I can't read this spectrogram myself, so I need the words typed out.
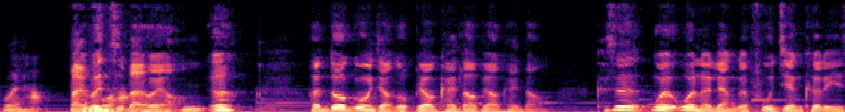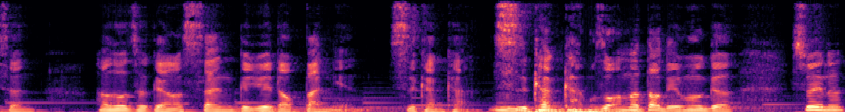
会好，百分之。百会好。嗯，很多人跟我讲说不要开刀，不要开刀。可是我也问了两个复健科的医生，他说这可能要三个月到半年试看看，试看看。我说、啊、那到底有没有个？所以呢，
